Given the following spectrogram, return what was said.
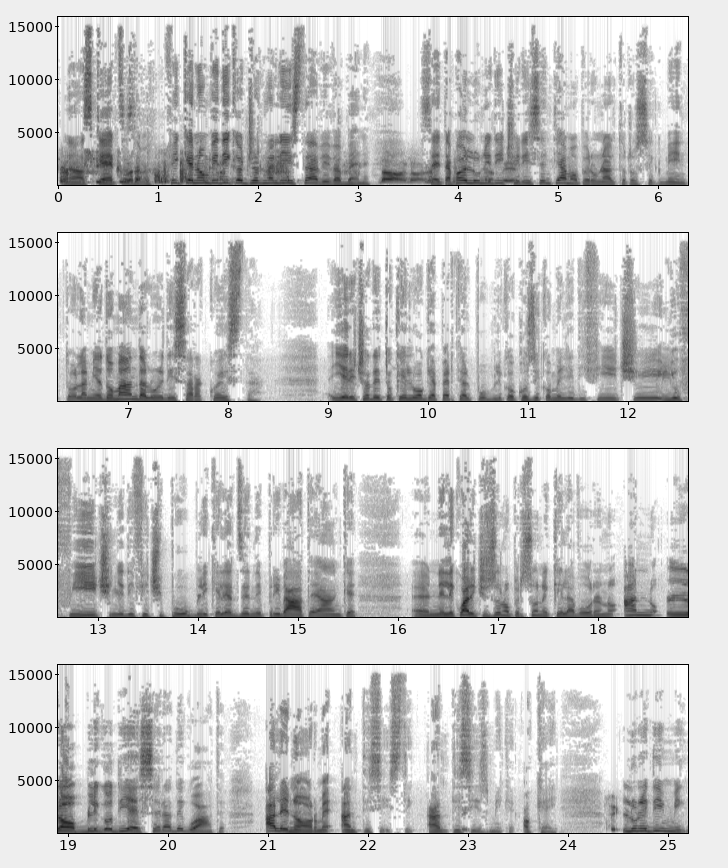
No, scherzo. insomma, Finché non vi dico giornalista, vi va bene. No, no, no. Senta, poi lunedì ci risentiamo per un altro segmento. La mia domanda lunedì sarà questa. Ieri ci ha detto che i luoghi aperti al pubblico, così come gli edifici, gli uffici, gli edifici pubblici, le aziende private anche, eh, nelle quali ci sono persone che lavorano, hanno l'obbligo di essere adeguate alle norme antisismiche. Ok. Sì. Lunedì mi-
